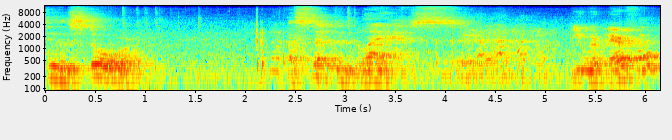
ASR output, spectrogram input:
to the store, I stepped in glass. You were barefoot?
